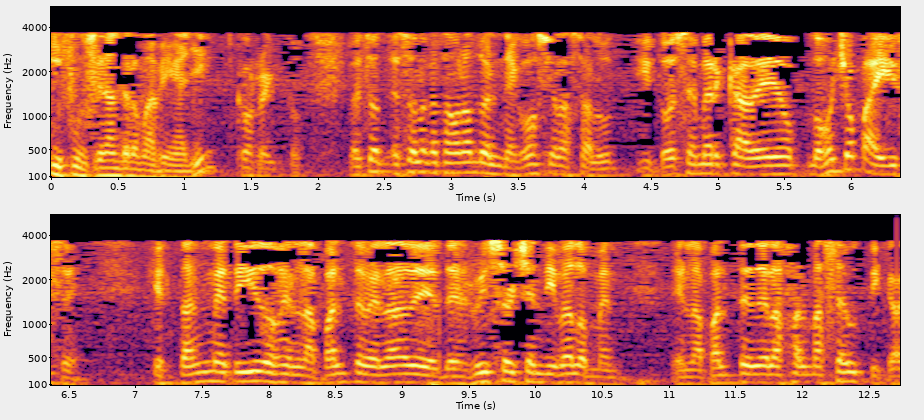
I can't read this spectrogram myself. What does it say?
y funcionan de lo más bien allí. Correcto. Eso, eso es lo que estamos hablando del negocio de la salud y todo ese mercadeo. Los ocho países que están metidos en la parte ¿verdad? De, Research and Development, en la parte de la farmacéutica,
